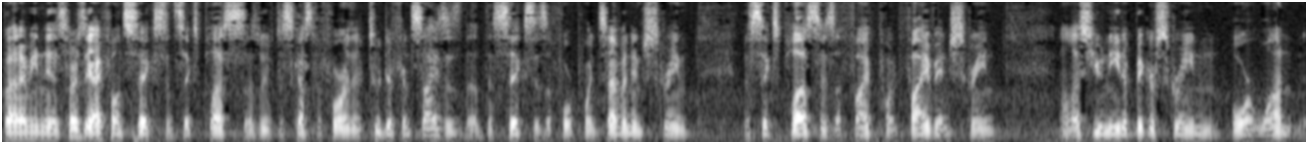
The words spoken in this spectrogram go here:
But I mean, as far as the iPhone 6 and 6 Plus, as we've discussed before, they're two different sizes. The, the 6 is a 4.7 inch screen. The 6 Plus is a 5.5 inch screen. Unless you need a bigger screen or one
